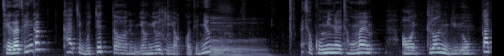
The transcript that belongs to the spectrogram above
제가 생각하지 못했던 영역이었거든요. 음. 그래서 고민을 정말 어, 그런 욕, 같,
